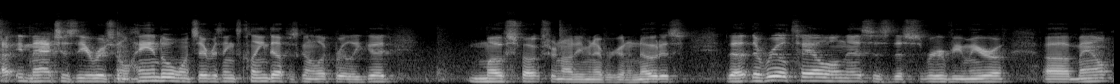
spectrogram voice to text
uh, it matches the original handle. Once everything's cleaned up, it's gonna look really good. Most folks are not even ever gonna notice. The, the real tale on this is this rear view mirror uh, mount.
